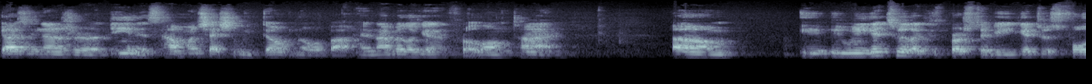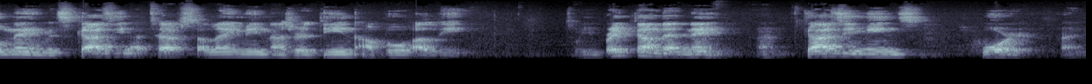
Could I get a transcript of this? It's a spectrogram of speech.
Ghazi Nasr al-Din is how much actually we don't know about him. I've been looking at him for a long time. Um, when you get to like his birth certificate, you get to his full name. It's Ghazi Atef Salami Nasruddin Abu Ali. So when you break down that name, right, Ghazi means warrior right,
